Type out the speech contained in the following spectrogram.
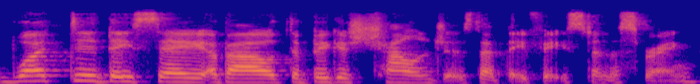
what did they say about the biggest challenges that they faced in the spring?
